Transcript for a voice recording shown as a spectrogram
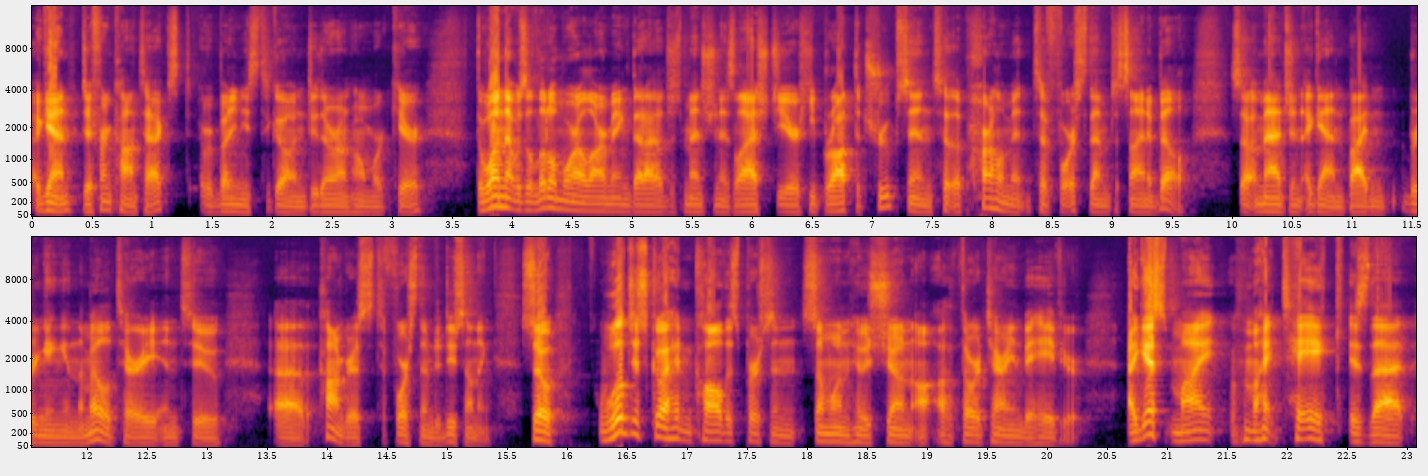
Again, different context. Everybody needs to go and do their own homework here. The one that was a little more alarming that I'll just mention is last year he brought the troops into the parliament to force them to sign a bill. So imagine again Biden bringing in the military into uh, Congress to force them to do something. So we'll just go ahead and call this person someone who has shown authoritarian behavior. I guess my my take is that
